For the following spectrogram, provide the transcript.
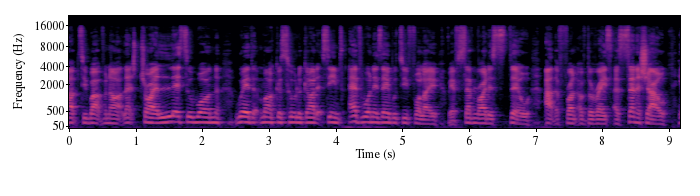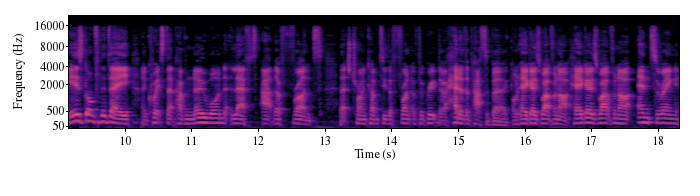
up to Wout van Aert? Let's try a little one with Marcus Haudegaard. It seems everyone is able to follow. We have seven riders still at the front of the race as Senechal, he is gone for the day and Quickstep have no one left at the front. Let's try and come to the front of the group. They're ahead of the Paterberg. Oh, here goes Wout van Aert. Here goes Wout van Aert entering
